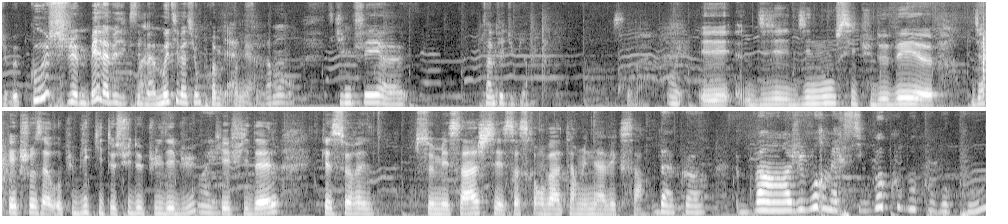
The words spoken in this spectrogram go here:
je me couche, je mets la musique. C'est ma motivation première. Première. C'est vraiment ce qui me fait. euh, ça me fait du bien. C'est vrai. Oui. Et dis- dis-nous si tu devais euh, dire quelque chose au public qui te suit depuis le début, Oui. qui est fidèle, quel serait ce message? C'est, ça serait, on va terminer avec ça. D'accord. Ben, je vous remercie beaucoup, beaucoup, beaucoup.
